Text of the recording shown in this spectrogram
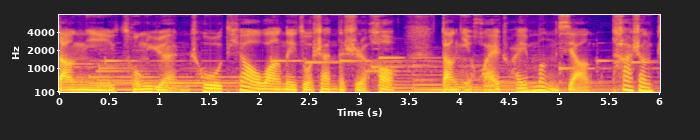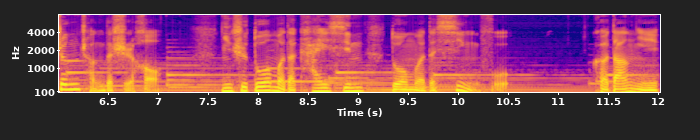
当你从远处眺望那座山的时候，当你怀揣梦想踏上征程的时候，你是多么的开心，多么的幸福。可当你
